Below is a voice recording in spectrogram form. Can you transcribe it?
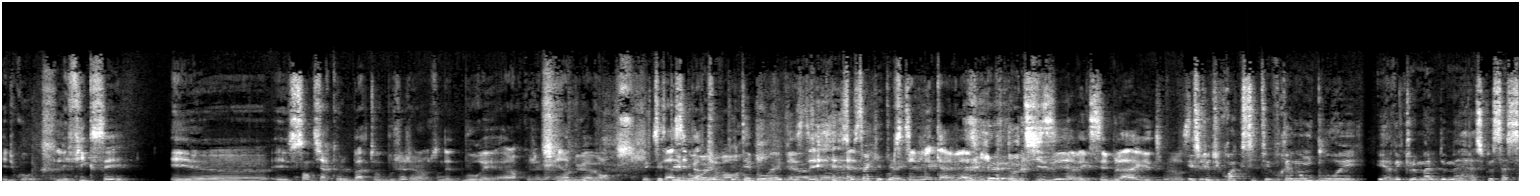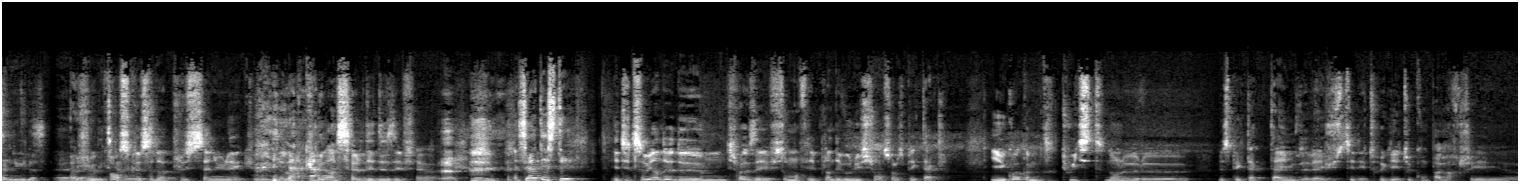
et du coup les fixer et, euh, et sentir que le bateau bougeait j'avais l'impression d'être bourré alors que j'avais rien vu avant C'était assez bourré, perturbant. t'étais bourré, c'est ça qui était. c'était le mec qui arrivait à m'hypnotiser avec ses blagues et tout Est-ce que tu crois que si t'es vraiment bourré et avec le mal de mer, est-ce que ça s'annule euh, Ah, je pense que ça doit plus s'annuler que d'avoir qu'un seul des deux effets ouais. C'est à tester. Et tu te souviens de, de- Je crois que vous avez sûrement fait plein d'évolutions sur le spectacle. Il y a eu quoi comme petit twist dans le, le, le spectacle Time Vous avez ajusté des trucs, des trucs qui n'ont pas marché. euh.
